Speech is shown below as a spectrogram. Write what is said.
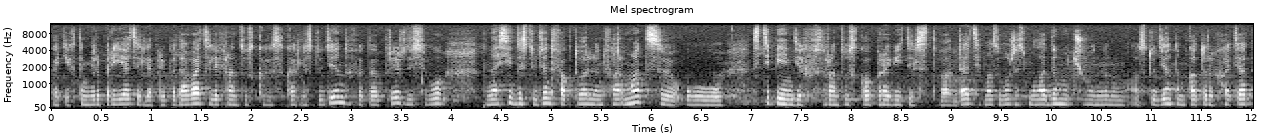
каких-то мероприятий для преподавателей французского языка, для студентов. Это прежде всего доносить до студентов актуальную информацию о стипендиях французского правительства, дать возможность молодым ученым, студентам, которые хотят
